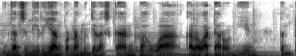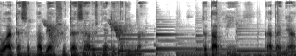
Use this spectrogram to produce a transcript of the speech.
Pingkan sendiri yang pernah menjelaskan bahwa kalau ada Ronin, tentu ada sebab yang sudah seharusnya diterima. Tetapi, katanya,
